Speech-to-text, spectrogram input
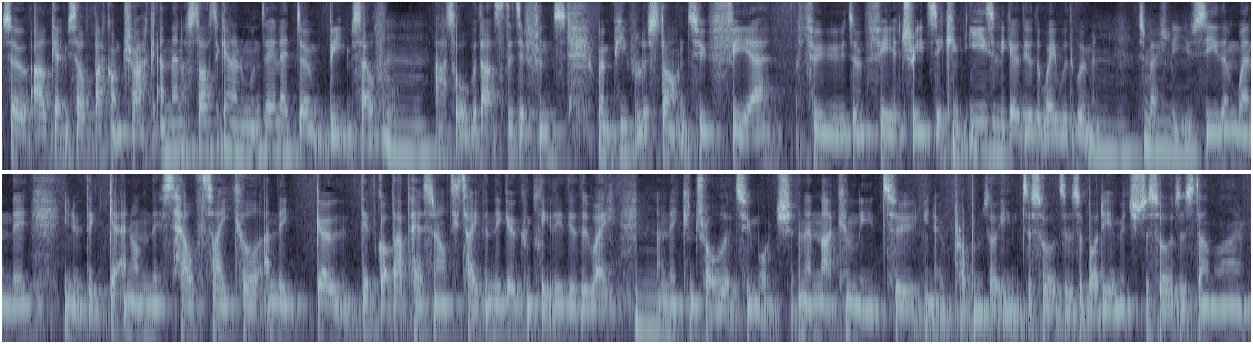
so I'll get myself back on track and then I start again on a Monday and I don't beat myself up mm. at all. But that's the difference when people are starting to fear food and fear treats. It can easily go the other way with women, mm. especially mm. you see them when they, you know, they're getting on this health cycle and they go, they've got that personality type and they go completely the other way mm. and they control it too much. And then that can lead to, you know, problems or eating disorders or body image disorders down the line.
